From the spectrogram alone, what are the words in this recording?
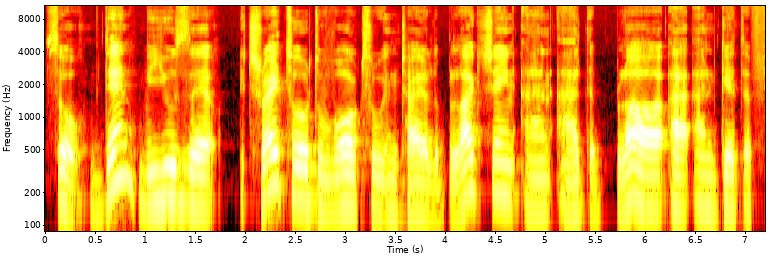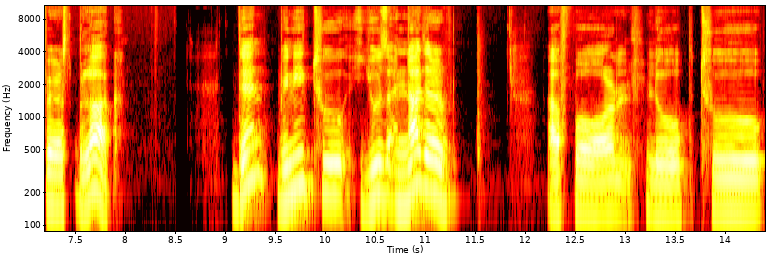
So then we use the iterator to walk through entire the blockchain and add the block uh, and get the first block. Then we need to use another uh, for loop to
